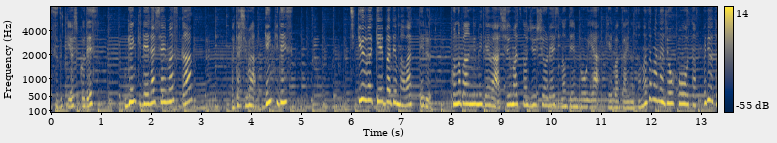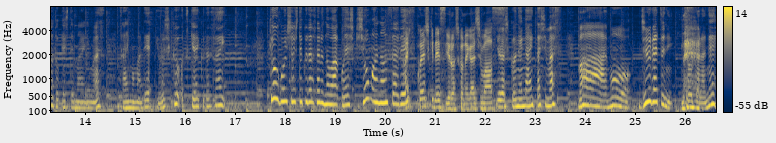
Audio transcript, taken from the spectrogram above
鈴木よしこです。元気でいらっしゃいますか？私は元気です。地球は競馬で回ってる。この番組では週末の重賞レースの展望や競馬会のさまざまな情報をたっぷりお届けしてまいります。最後までよろしくお付き合いください。今日ご一緒してくださるのは小屋敷翔吾アナウンサーです、はい、小屋敷です。よろしくお願いします。よろしくお願いいたします。まあもう10月に今日からね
